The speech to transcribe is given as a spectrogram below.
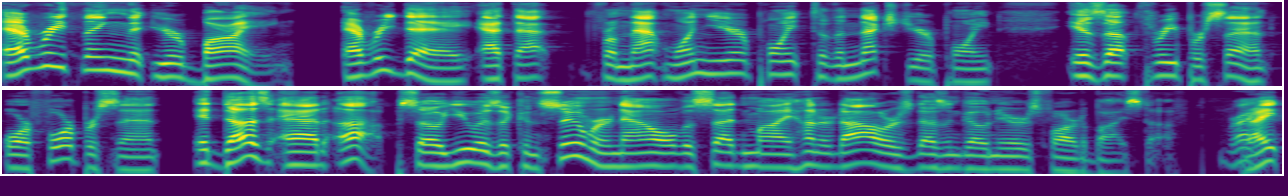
everything that you're buying every day at that from that one year point to the next year point is up 3% or 4%, it does add up. So you as a consumer now all of a sudden my $100 doesn't go near as far to buy stuff. Right. Right?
